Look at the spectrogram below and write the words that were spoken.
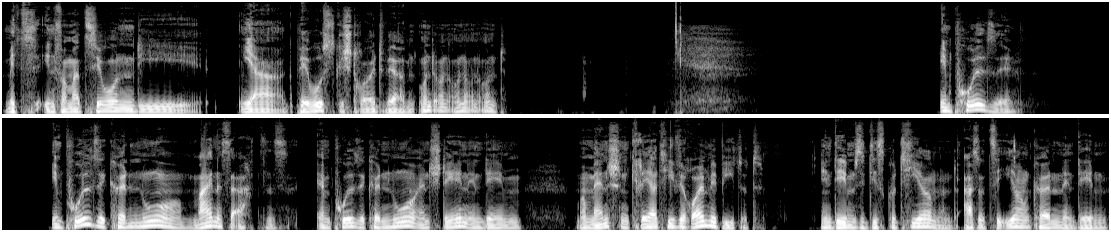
Mit Informationen, die ja bewusst gestreut werden und, und, und, und, und. Impulse. Impulse können nur, meines Erachtens, Impulse können nur entstehen, indem man Menschen kreative Räume bietet indem sie diskutieren und assoziieren können, indem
